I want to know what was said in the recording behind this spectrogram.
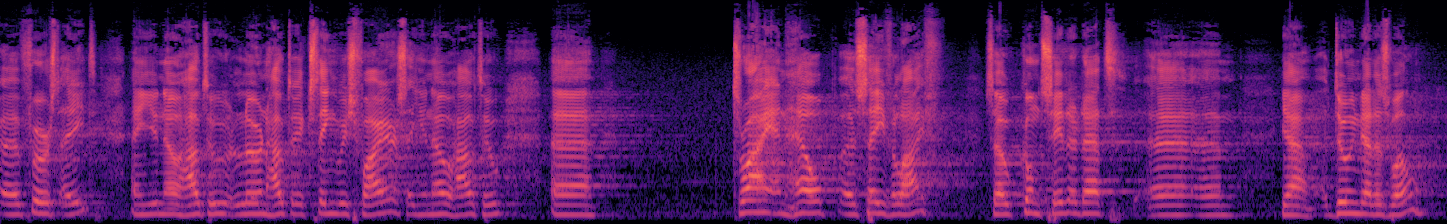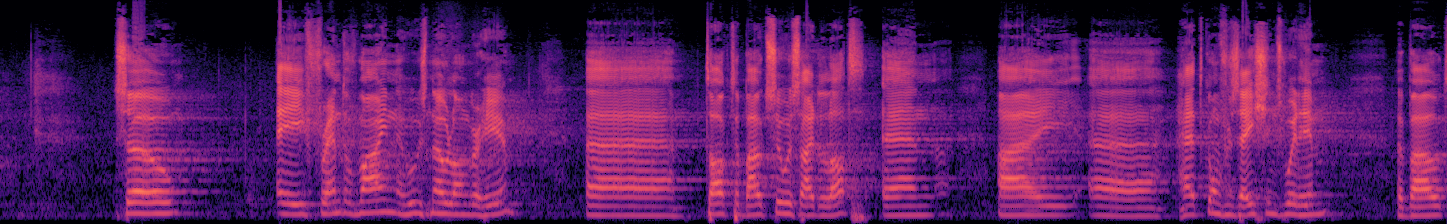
uh, first aid. And you know how to learn how to extinguish fires and you know how to uh, try and help uh, save a life. So consider that uh, um, yeah doing that as well. So a friend of mine who's no longer here uh, talked about suicide a lot and I uh, had conversations with him about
